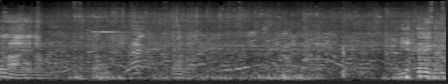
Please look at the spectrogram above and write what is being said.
ఇలా ఇద్దరు ఎదురు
